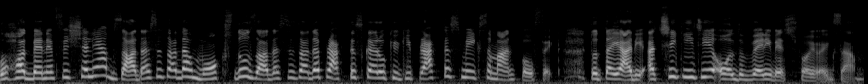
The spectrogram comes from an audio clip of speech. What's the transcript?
बहुत बेनिफिशियल है। आप ज़्यादा से ज़्यादा ज़्यादा मॉक्स दो ज़्यादा से ज़्यादा प्रैक्टिस करो, क्योंकि प्रैक्टिस में एक समान परफेक्ट तो तैयारी अच्छी कीजिए all the very best for your exam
